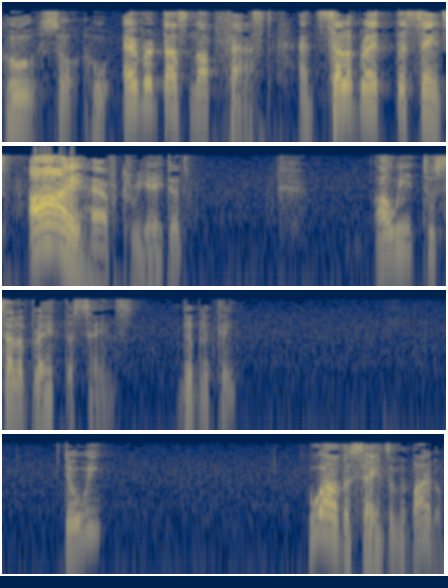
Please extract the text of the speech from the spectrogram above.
Who so whoever does not fast and celebrate the saints I have created, are we to celebrate the saints biblically? Do we? Who are the saints in the Bible?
